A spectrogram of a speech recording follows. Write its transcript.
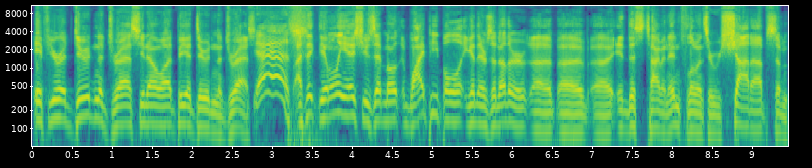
if you're a dude in a dress, you know what? Be a dude in a dress. Yes. I think the only issues that mo- why people yeah, there's another uh, uh, uh, this time an influencer who shot up some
